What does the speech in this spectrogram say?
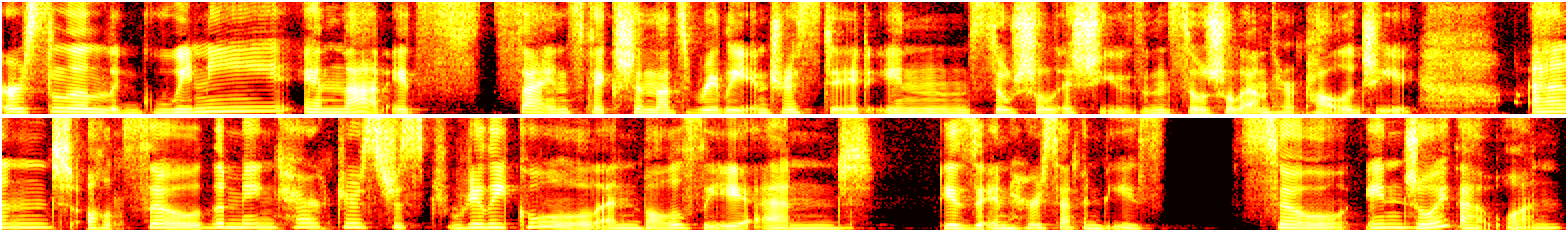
Ursula Le Guin in that it's science fiction that's really interested in social issues and social anthropology. And also, the main character is just really cool and ballsy and is in her 70s. So enjoy that one.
